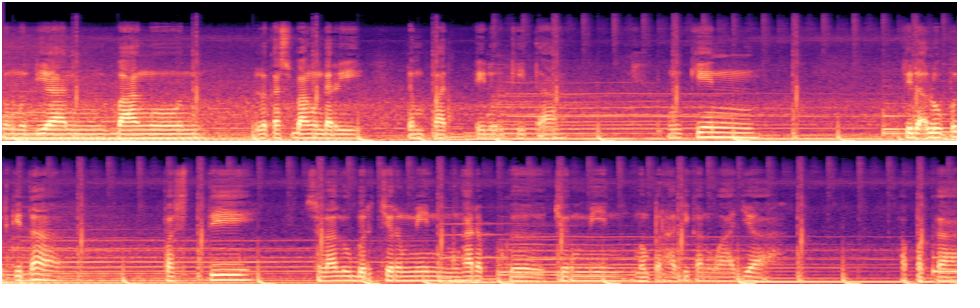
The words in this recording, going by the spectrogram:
kemudian bangun lekas bangun dari tempat tidur kita. Mungkin tidak luput kita pasti selalu bercermin menghadap ke cermin memperhatikan wajah. Apakah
